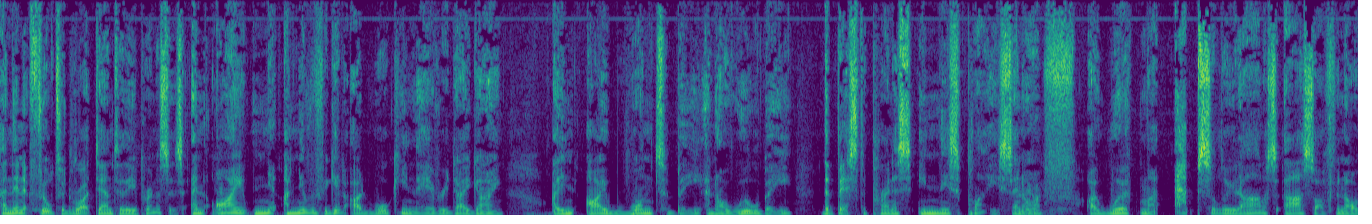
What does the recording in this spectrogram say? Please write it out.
And then it filtered right down to the apprentices. And I, ne- I never forget, I'd walk in there every day going, I, I want to be and I will be the best apprentice in this place. And I, I worked my absolute ass, ass off and I,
